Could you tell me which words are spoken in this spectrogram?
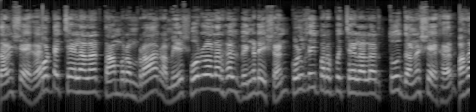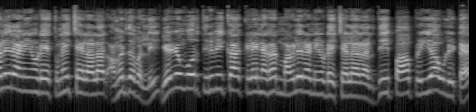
தனசேகர் கோட்டை செயலாளர் தாம்பரம் ரா ரமேஷ் பொருளாளர்கள் வெங்கடேசன் கொள்கை பரப்பு செயலாளர் து தனசேகர் மகளிர் அணியினுடைய துணை செயலாளர் அமிர்தவல்லி எழும்பூர் திருவிக்கா கிளைநகர் மகளிர் அணியுடைய செயலாளர் தீபா பிரியா உள்ளிட்ட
